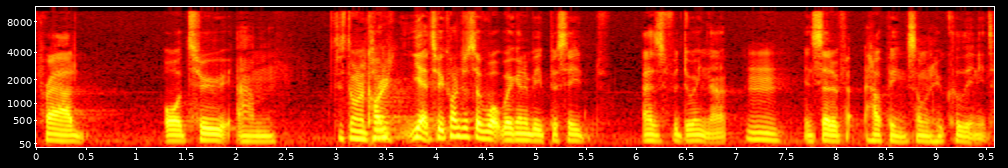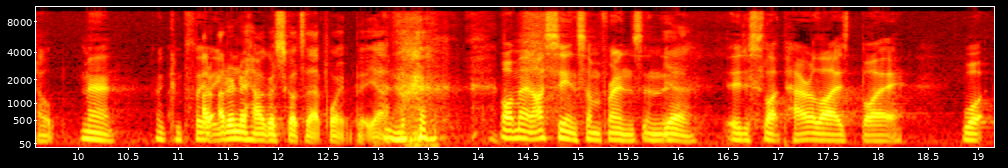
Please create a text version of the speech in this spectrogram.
proud or too um, Just don't want to con- yeah too conscious of what we're going to be perceived as for doing that Mm. instead of helping someone who clearly needs help. Man, I I, completely. I don't know how I just got to that point, but yeah, Oh man, I see it in some friends, and yeah, they're just like paralyzed by what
